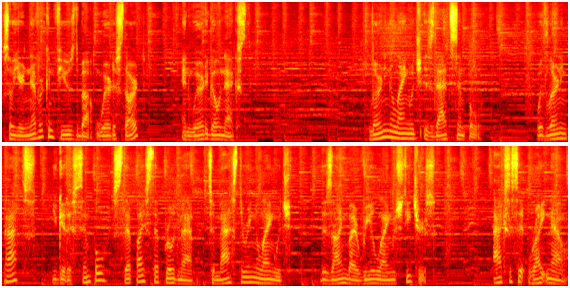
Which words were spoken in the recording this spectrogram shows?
so you're never confused about where to start and where to go next. Learning a language is that simple. With Learning Paths, you get a simple, step by step roadmap to mastering a language designed by real language teachers. Access it right now.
